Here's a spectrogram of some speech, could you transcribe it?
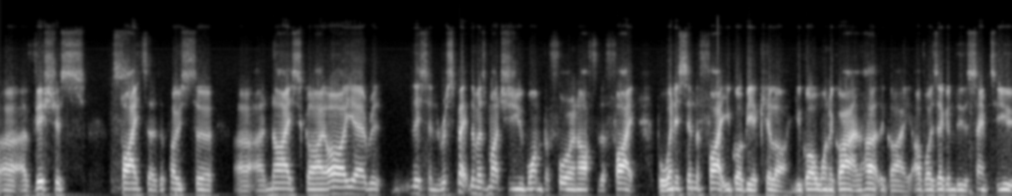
a vicious fighter, as opposed to uh, a nice guy. Oh yeah, re- listen, respect them as much as you want before and after the fight. But when it's in the fight, you got to be a killer. You got to want to go out and hurt the guy. Otherwise, they're going to do the same to you.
